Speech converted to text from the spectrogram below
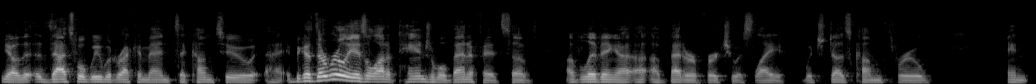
you know, th- that's what we would recommend to come to uh, because there really is a lot of tangible benefits of of living a, a better virtuous life, which does come through and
